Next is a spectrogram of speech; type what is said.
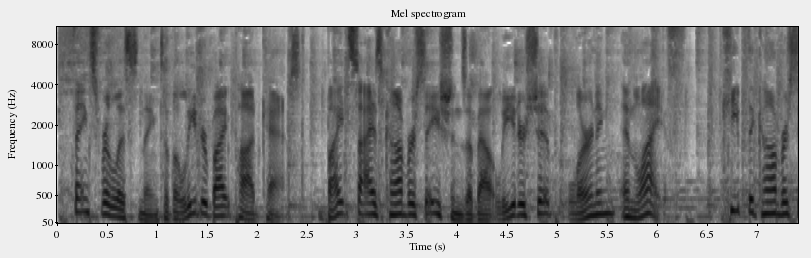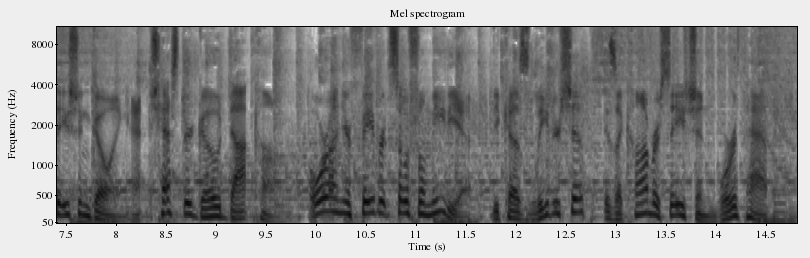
Thanks for listening to the Leader Bite podcast, bite sized conversations about leadership, learning, and life. Keep the conversation going at chestergoad.com or on your favorite social media because leadership is a conversation worth having.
